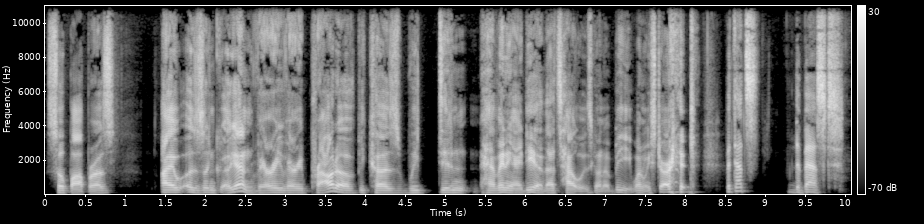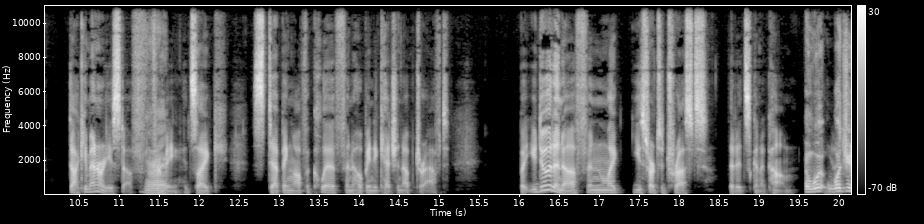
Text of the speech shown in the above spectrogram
soap operas. I was again very very proud of because we didn't have any idea that's how it was going to be when we started. But that's the best documentary stuff for me. It's like stepping off a cliff and hoping to catch an updraft. But you do it enough and like you start to trust that it's going to come. And what Yeah. would you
